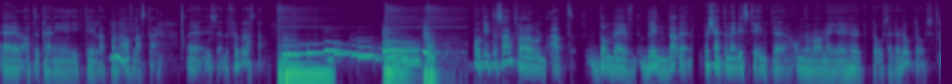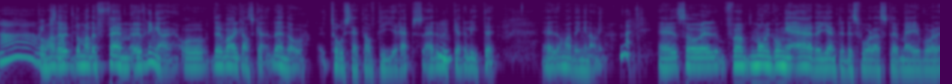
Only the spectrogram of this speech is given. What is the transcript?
eh, att träningen gick till att man Mm. avlastar eh, istället för att belasta. Och intressant var att de blev blindade. Patienterna visste inte om de var med i hög dos eller låg dos. Ah, De hade, de hade fem övningar och det var ganska, ändå två set av tio reps. Är det Mm. mycket eller lite? Eh, De hade ingen aning. Nej. Eh, Så eh, för många gånger är det egentligen det svåraste med våra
